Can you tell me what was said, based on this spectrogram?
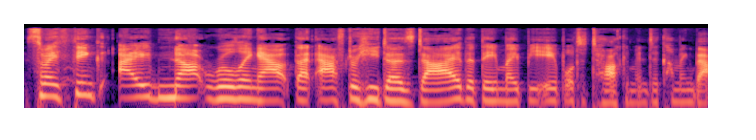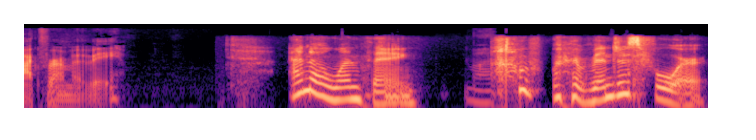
so I think I'm not ruling out that after he does die, that they might be able to talk him into coming back for a movie. I know one thing. Avengers 4,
